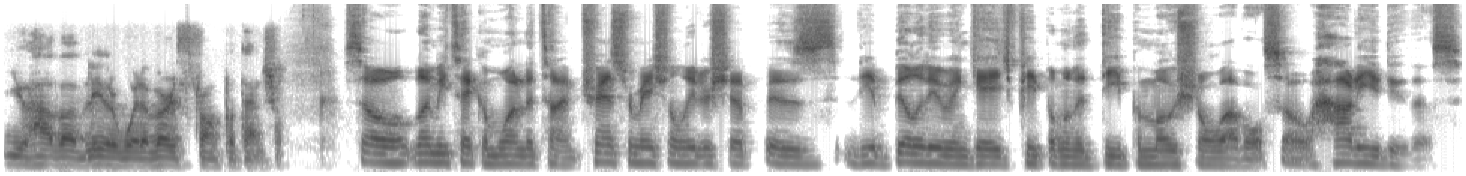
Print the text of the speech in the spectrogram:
you have a leader with a very strong potential. So let me take them one at a time. Transformational leadership is the ability to engage people on a deep emotional level. So how do you do this?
